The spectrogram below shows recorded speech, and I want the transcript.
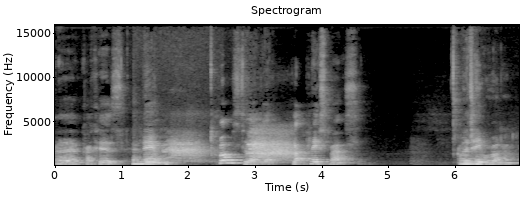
uh, crackers. And then what else did I get? Like placemats and a table runner.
